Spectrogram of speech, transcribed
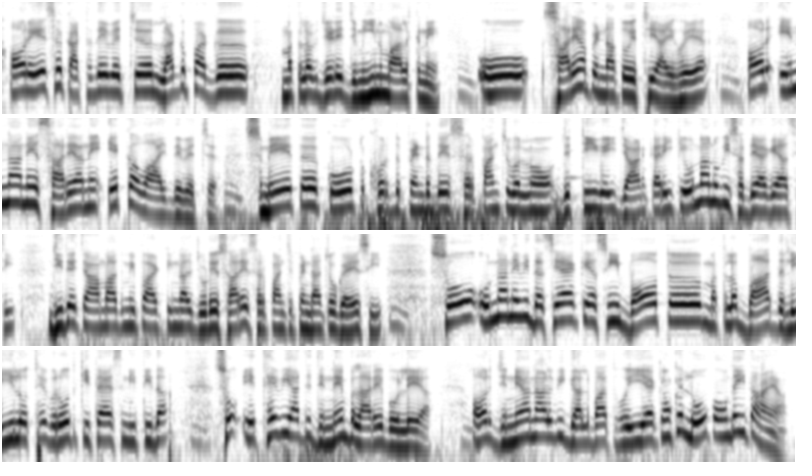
ਔਰ ਇਸ ਇਕੱਠ ਦੇ ਵਿੱਚ ਲਗਭਗ ਮਤਲਬ ਜਿਹੜੇ ਜ਼ਮੀਨ ਮਾਲਕ ਨੇ, ਉਹ ਸਾਰਿਆਂ ਪਿੰਡਾਂ ਤੋਂ ਇੱਥੇ ਆਏ ਹੋਏ ਆ ਔਰ ਇਹਨਾਂ ਨੇ ਸਾਰਿਆਂ ਨੇ ਇੱਕ ਆਵਾਜ਼ ਦੇ ਵਿੱਚ ਸਮੇਤ ਕੋਟ ਖੁਰਦ ਪਿੰਡ ਦੇ ਸਰਪੰਚ ਵੱਲੋਂ ਦਿੱਤੀ ਗਈ ਜਾਣਕਾਰੀ ਕਿ ਉਹਨਾਂ ਨੂੰ ਵੀ ਸੱਦਿਆ ਗਿਆ ਸੀ, ਜਿਹਦੇ ਚ ਆਮ ਆਦਮੀ ਪਾਰਟੀ ਨਾਲ ਜੁੜੇ ਸਾਰੇ ਸਰਪੰਚ ਪਿੰਡਾਂ ਚੋਂ ਗਏ ਸੀ। ਸੋ ਉਹਨਾਂ ਨੇ ਵੀ ਦੱਸਿਆ ਕਿ ਅਸੀਂ ਬਹੁਤ ਮਤਲਬ ਬਾ ਦਲੀਲ ਉੱਥੇ ਵਿਰੋਧ ਕੀਤਾ ਇਸ ਨੀਤੀ ਦਾ। ਸੋ ਇੱਥੇ ਵੀ ਅੱਜ ਜਿੰਨੇ ਬੁਲਾਰੇ ਬੋਲੇ ਆ ਔਰ ਜਿੰਨਿਆਂ ਨਾਲ ਵੀ ਗੱਲਬਾਤ ਹੋਈ ਹੈ, ਕਿਉਂਕਿ ਲੋਕ ਆਉਂਦੇ ਹੀ ਤਾਂ ਆ।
